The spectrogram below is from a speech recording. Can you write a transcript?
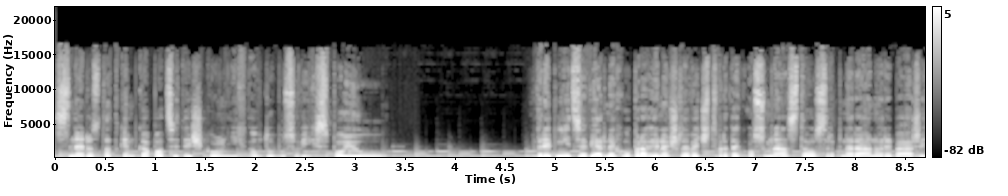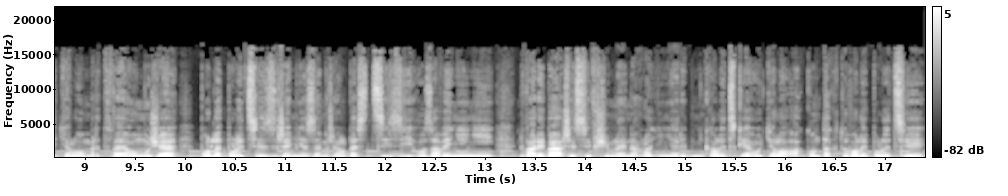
s nedostatkem kapacity školních autobusových spojů. V rybníci v Jernech u Prahy našli ve čtvrtek 18. srpna ráno rybáři tělo mrtvého muže. Podle policie zřejmě zemřel bez cizího zavinění. Dva rybáři si všimli na hladině rybníka lidského těla a kontaktovali policii.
